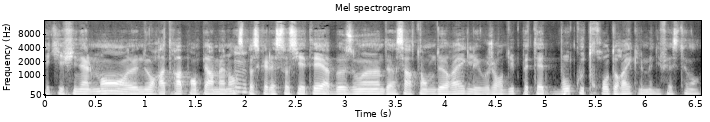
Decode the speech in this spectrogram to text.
et qui finalement euh, nous rattrape en permanence mm. parce que la société a besoin d'un certain nombre de règles et aujourd'hui peut-être beaucoup trop de règles manifestement.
